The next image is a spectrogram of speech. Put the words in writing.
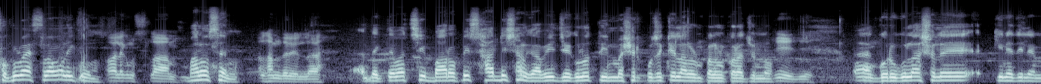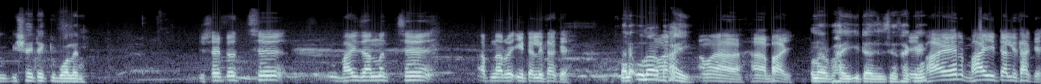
ফখরুল ভাই আসসালামু আলাইকুম। ওয়ালাইকুম আসসালাম। ভালো আছেন? আলহামদুলিল্লাহ। দেখতে পাচ্ছি বারো পিস সার গাভি যেগুলো তিন মাসের প্রজেক্টে লালন পালন করার জন্য। গরুগুলো আসলে কিনে দিলেন বিষয়টা একটু বলেন। বিষয়টা হচ্ছে ভাই জানাচ্ছে আপনার ইটালি থাকে। মানে উনার ভাই? হ্যাঁ হ্যাঁ ভাই। উনার ভাই এটা দিতে থাকে ভাইয়ের ভাই ইটালি থাকে।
